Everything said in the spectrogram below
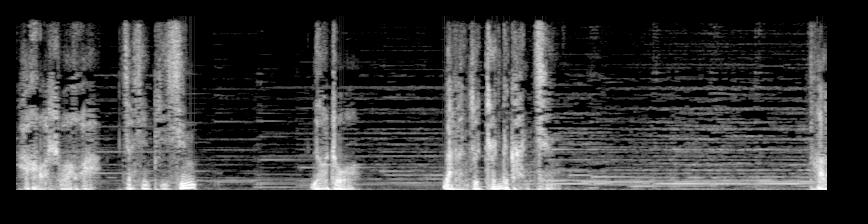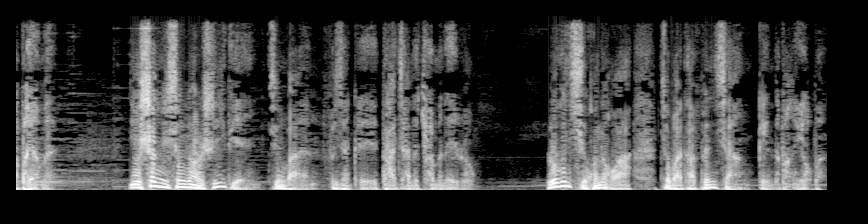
好好说话，将心比心，留住那份最真的感情。好了，朋友们，以上就相约二十一点，今晚分享给大家的全部内容。如果你喜欢的话，就把它分享给你的朋友吧。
